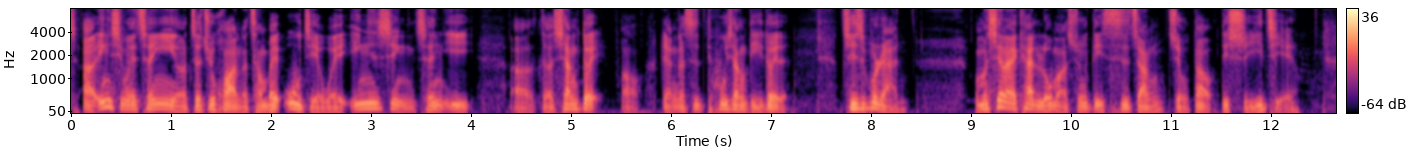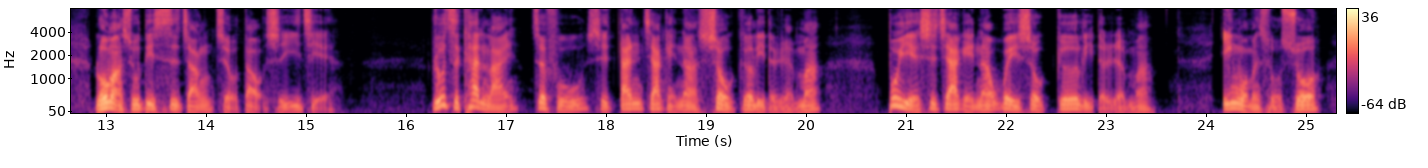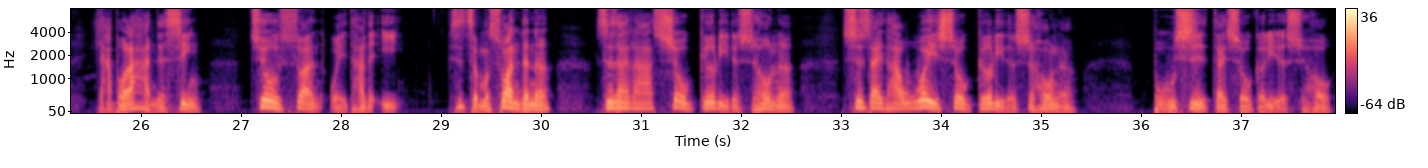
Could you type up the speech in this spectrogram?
啊，因行为称义啊，这句话呢，常被误解为因信称义呃的相对哦，两个是互相敌对的。其实不然。我们先来看罗马书第四章九到第十一节。罗马书第四章九到十一节。如此看来，这福是单加给那受割礼的人吗？不也是加给那未受割礼的人吗？因我们所说，亚伯拉罕的信就算为他的义，是怎么算的呢？是在他受割礼的时候呢？是在他未受割礼的时候呢？不是在受割礼的时候，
